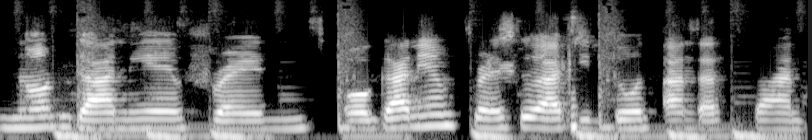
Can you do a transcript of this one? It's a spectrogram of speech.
non-Ghanaian friends or Ghanaian friends who actually don't understand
